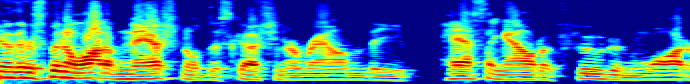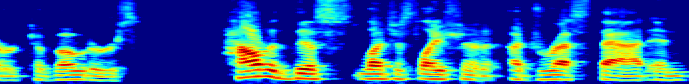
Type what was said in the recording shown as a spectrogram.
you know there's been a lot of national discussion around the passing out of food and water to voters. How did this legislation address that and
